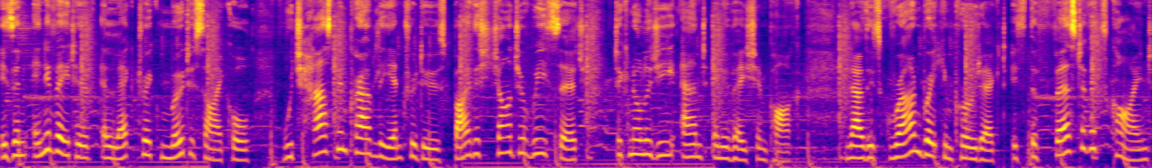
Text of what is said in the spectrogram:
is an innovative electric motorcycle which has been proudly introduced by the Sharjah Research, Technology and Innovation Park. Now, this groundbreaking project is the first of its kind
